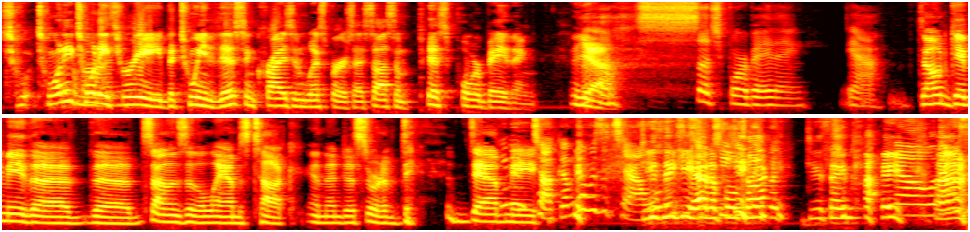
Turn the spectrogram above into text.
Tw 2023 between this and Cries and Whispers, I saw some piss poor bathing. Yeah. Ugh, Such poor bathing. Yeah. Don't give me the the Silence of the Lambs tuck and then just sort of dab He me. didn't tuck him. There was a towel. Do you think he had a full tuck? Do you think? I- No, that was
